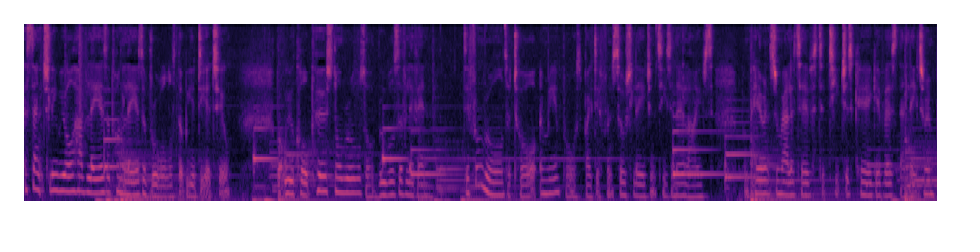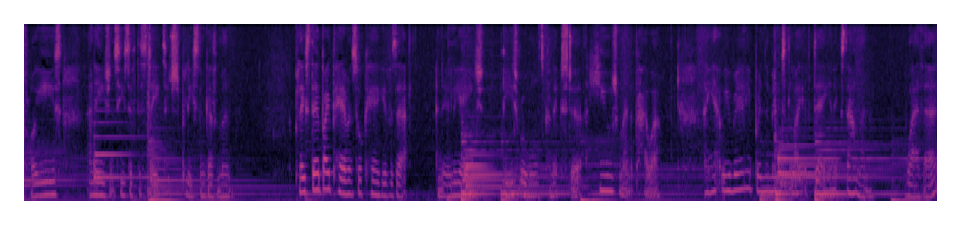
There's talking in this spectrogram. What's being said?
essentially we all have layers upon layers of rules that we adhere to, what we would call personal rules or rules of living. Different rules are taught and reinforced by different social agencies in our lives, from parents and relatives to teachers, caregivers, then later employees and agencies of the state, such as police and government. Placed there by parents or caregivers at an early age, these rules can exert a huge amount of power and yet we really bring them into the light of day and examine whether,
